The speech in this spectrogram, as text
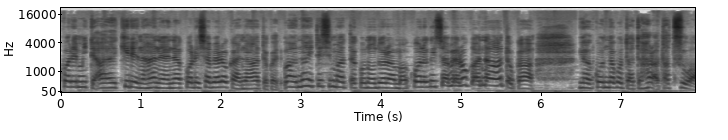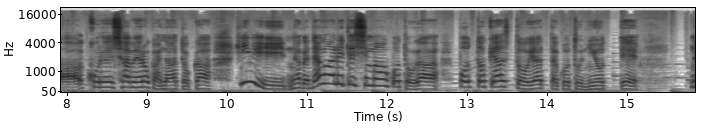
これ見てあ綺麗な花やなこれ喋ろうかなとかわ泣いてしまったこのドラマこれ喋ろうかなとかいやこんなことあって腹立つわこれ喋ろうかなとか日々なんか流れてしまうことがポッドキャストをやったことによって流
